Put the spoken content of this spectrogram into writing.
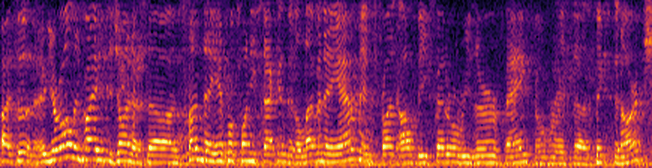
All right, so you're all invited to join us uh, Sunday, April 22nd at 11 a.m. in front of the Federal Reserve Bank over at uh, 6th and Arch.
